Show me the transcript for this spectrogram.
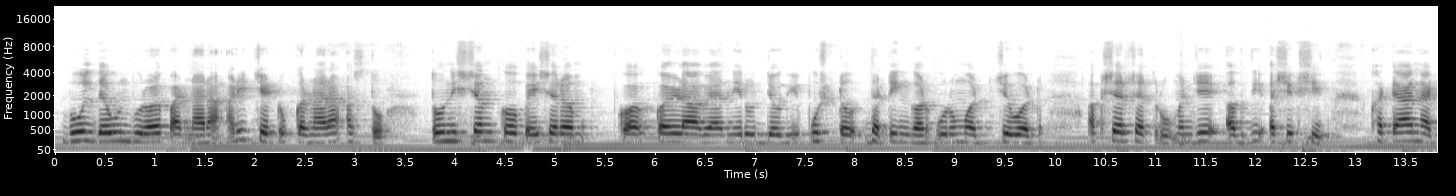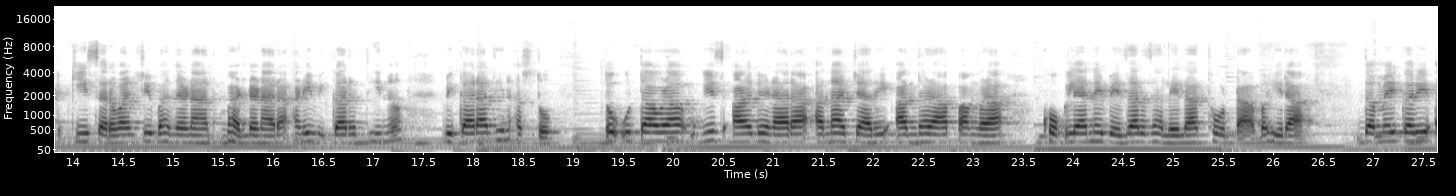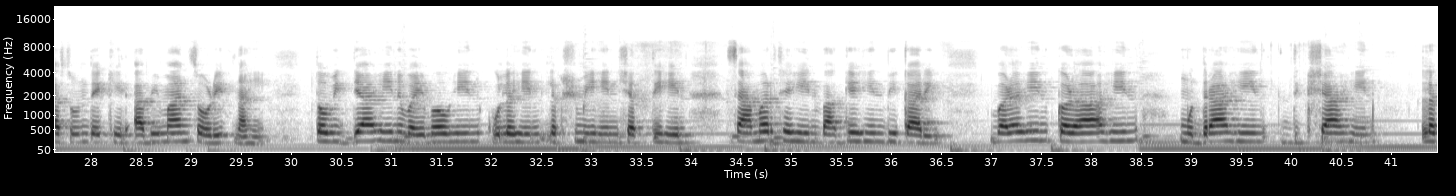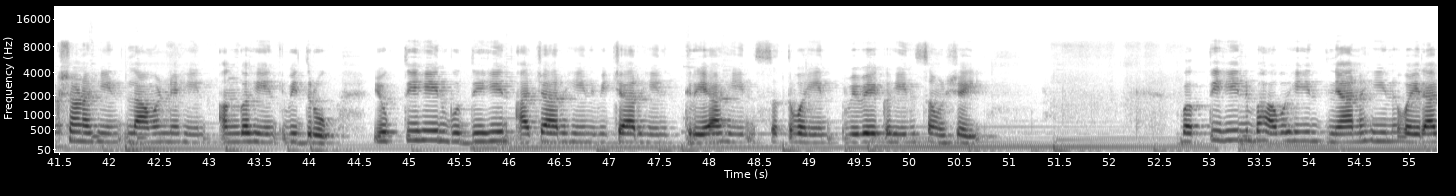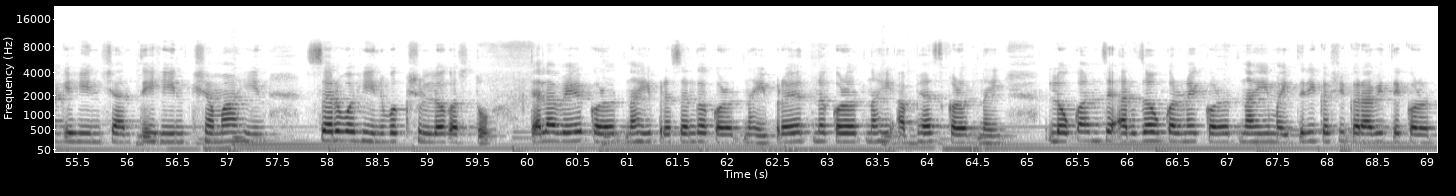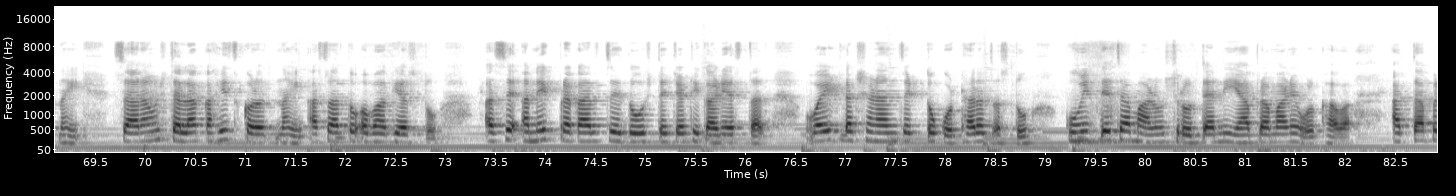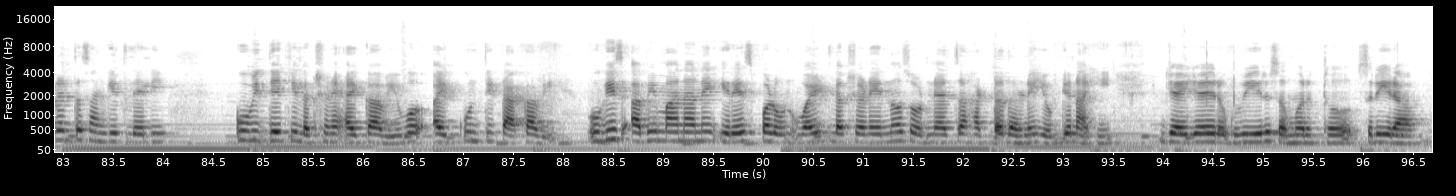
भूल देऊन भुरळ पाडणारा आणि चेटूक करणारा असतो. तो निशंक बेशरम क कळलाव्या निरुद्योगी पुष्ट धटिंगण उर्मट चिवट अक्षरशत्रू म्हणजे अगदी अशिक्षित खट्या नाटकी सर्वांशी भांडणार भांडणारा आणि विकारधीन विकाराधीन असतो. तो उतावळा उगीच आळ घेणारा अनाचारी आंधळा पांगळा खोकल्याने बेजार झालेला थोटा बहिरा दमेकरी असून देखील अभिमान सोडित नाही. तो विद्याहीन वैभवहीन कुलहीन लक्ष्मीहीन शक्तिहीन सामर्थ्यहीन भाग्यहीन भिकारी बळहीन कळाहीन मुद्राहीन दीक्षाहीन लक्षणहीन लावण्यहीन अंगहीन विद्रूप युक्तिहीन बुद्धिहीन आचारहीन विचारहीन क्रियाहीन सत्वहीन विवेकहीन संशयी भक्तिहीन भावहीन ज्ञानहीन वैराग्यहीन शांतीहीन क्षमाहीन सर्वहीन व क्षुल्लक असतो. त्याला वेळ कळत नाही प्रसंग कळत नाही प्रयत्न कळत नाही अभ्यास कळत नाही. लोकांचे अर्जव करणे कळत नाही मैत्री कशी करावी ते कळत नाही. सारांश त्याला काहीच कळत नाही असा तो अभागी असतो. असे अनेक प्रकारचे दोष त्याच्या ठिकाणी असतात. वाईट लक्षणांचे तो कोठारच असतो. कुविद्येचा माणूस श्रोत्यांनी याप्रमाणे ओळखावा. आत्तापर्यंत सांगितलेली कुविद्येची लक्षणे ऐकावी व ऐकून ती टाकावी. उगीच अभिमानाने इरेस पडून वाईट लक्षणे न सोडण्याचा हट्ट धरणे योग्य नाही. जय जय रघुवीर समर्थ श्रीराम.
